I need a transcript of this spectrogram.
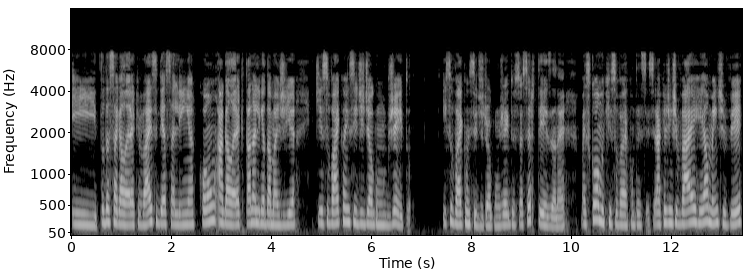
e toda essa galera que vai seguir essa linha com a galera que tá na linha da magia, que isso vai coincidir de algum jeito? Isso vai coincidir de algum jeito, isso é certeza, né? Mas como que isso vai acontecer? Será que a gente vai realmente ver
